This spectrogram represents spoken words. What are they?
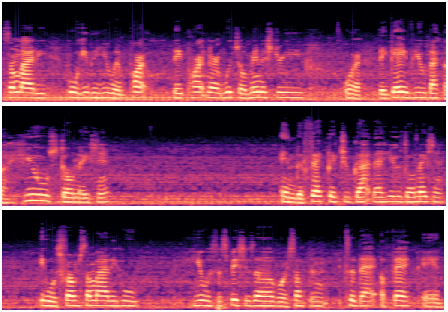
somebody who either you in part they partnered with your ministry or they gave you like a huge donation. And the fact that you got that huge donation, it was from somebody who you were suspicious of or something to that effect and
